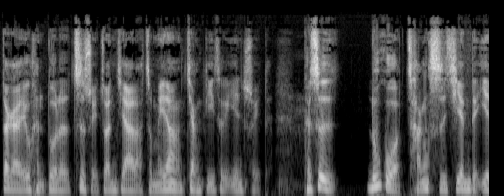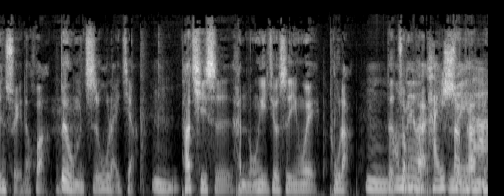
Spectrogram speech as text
大概有很多的治水专家了，怎么样降低这个淹水的？可是如果长时间的淹水的话，对我们植物来讲，嗯，它其实很容易就是因为土壤嗯的状态让它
